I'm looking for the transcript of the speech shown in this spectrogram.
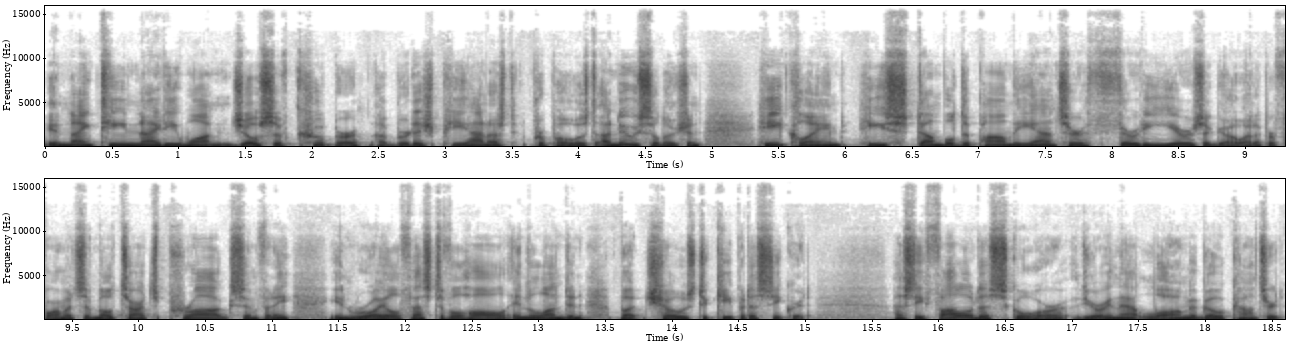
In 1991, Joseph Cooper, a British pianist, proposed a new solution. He claimed he stumbled upon the answer 30 years ago at a performance of Mozart's Prague Symphony in Royal Festival Hall in London, but chose to keep it a secret. As he followed a score during that long ago concert,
